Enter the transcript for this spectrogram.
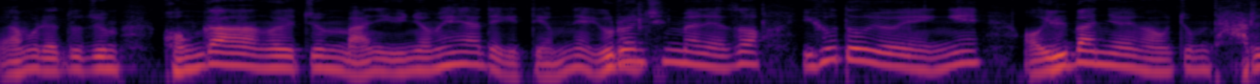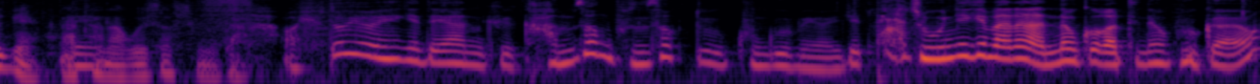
아무래도 좀 건강을 좀 많이 유념해야 되기 때문에 이런 네. 측면에서 이 효도 여행이 어, 일반 여행하고 좀 다르게 네. 나타나고 있었습니다. 어, 효도 여행에 대한 그 감성 분석도 궁금해요. 이게 다 좋은 얘기만은 안 나올 것 같은데 볼까요?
